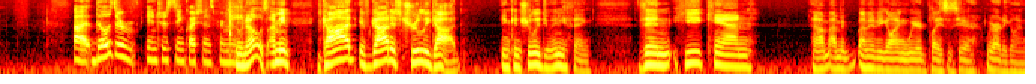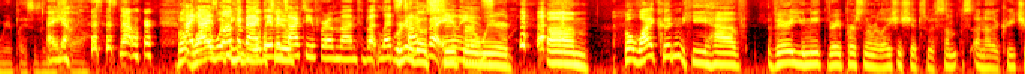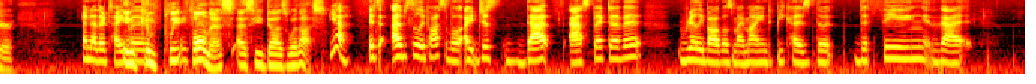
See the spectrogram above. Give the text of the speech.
Uh, those are interesting questions for me. Who knows? I mean, God, if God is truly God and can truly do anything, then he can. Um, I mean, I may be going weird places here. We're already going weird places. In I know Show. this is not where. But Hi why guys, welcome back. We haven't to- talked to you for a month, but let's We're talk gonna go about super aliens. weird. Um, but why couldn't he have very unique, very personal relationships with some another creature Another type in complete creature. fullness as he does with us? Yeah, it's absolutely possible. I just that aspect of it really boggles my mind because the the thing that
